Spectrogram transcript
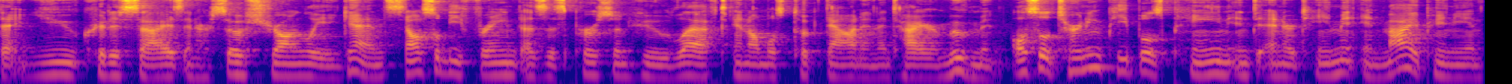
that you criticize and are so strongly against and also be framed as this person who left and almost took down an entire movement. Also, turning people's pain into entertainment, in my opinion,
